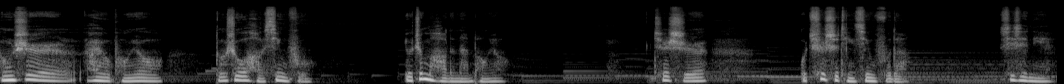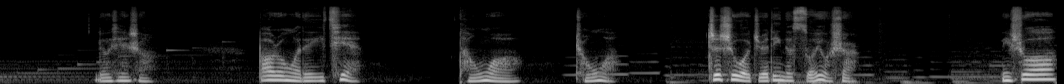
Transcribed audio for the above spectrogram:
同事还有朋友都说我好幸福，有这么好的男朋友。确实，我确实挺幸福的。谢谢你，刘先生，包容我的一切，疼我，宠我，支持我决定的所有事儿。你说，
